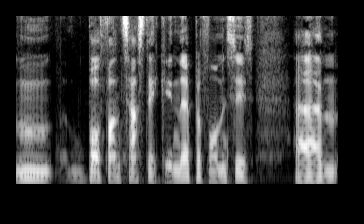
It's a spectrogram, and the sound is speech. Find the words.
mm, both fantastic in their performances um,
